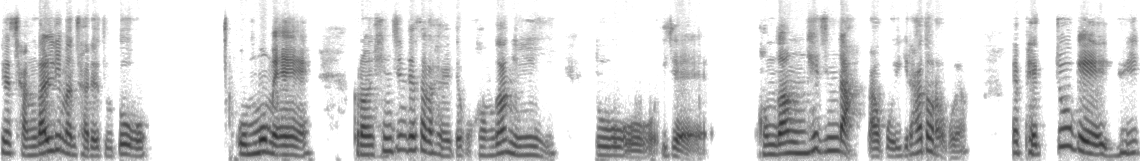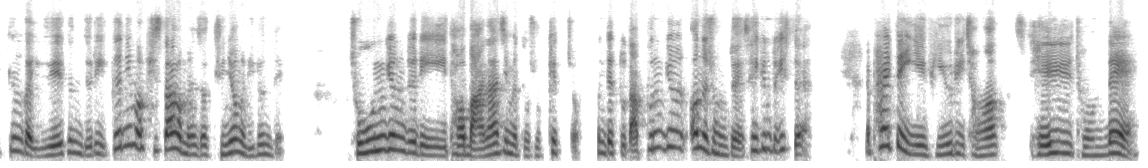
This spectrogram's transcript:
그래서 장 관리만 잘해줘도 온몸에 그런 신진대사가 잘 되고 건강이 또 이제 건강해진다라고 얘기를 하더라고요. 100쪽의 유익균과 유해균들이 끊임없이 싸우면서 균형을 이룬대. 좋은 균들이 더 많아지면 더 좋겠죠. 근데 또 나쁜 균 어느 정도의 세균도 있어야 돼. 8대 2의 비율이 정확 제일 좋은데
